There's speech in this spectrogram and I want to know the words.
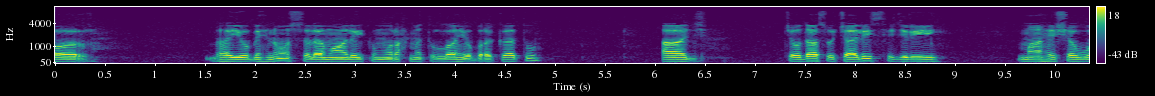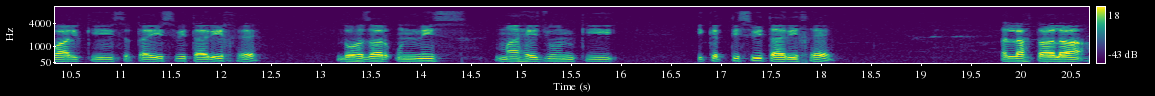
اور بھائیوں بہنوں، السلام علیکم ورحمۃ اللہ وبرکاتہ۔ آج چودہ سو چالیس ہجری ماہ شوال کی ستائیسویں تاریخ ہے۔ دو ہزار انیس ماہ جون کی اکتیسویں تاریخ ہے۔ اللہ تعالی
